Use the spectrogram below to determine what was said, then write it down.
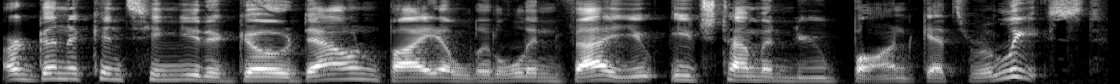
are going to continue to go down by a little in value each time a new bond gets released.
